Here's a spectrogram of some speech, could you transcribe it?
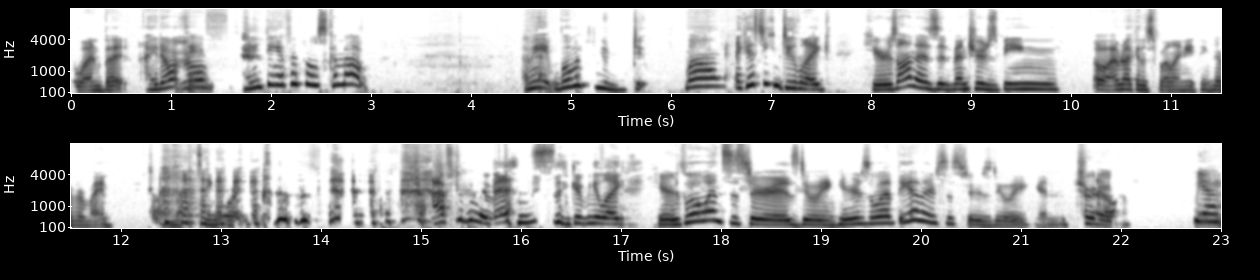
one, but I don't know if anything official's come out. I mean, what would you do? Well, I guess you could do like here's Anna's adventures being. Oh, I'm not going to spoil anything. Never mind. I'm not saying a. After the events, it could be like, here's what one sister is doing, here's what the other sister is doing, and True. Yeah.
